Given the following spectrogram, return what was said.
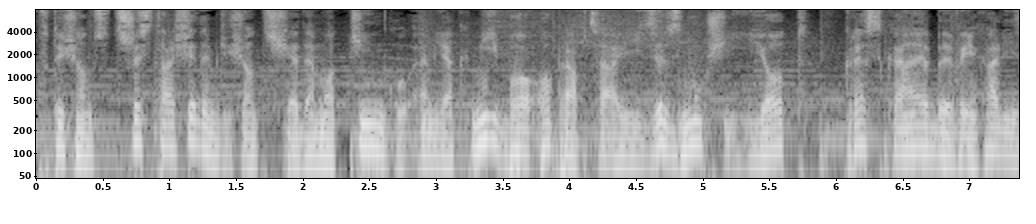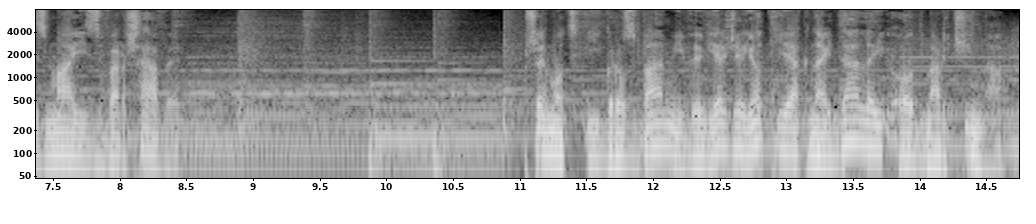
W 1377 odcinku M jak mi bo oprawca Izy zmusi J, kreska E by wyjechali z Mai z Warszawy. Przemoc i grozbami wywiezie J jak najdalej od Marcina.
